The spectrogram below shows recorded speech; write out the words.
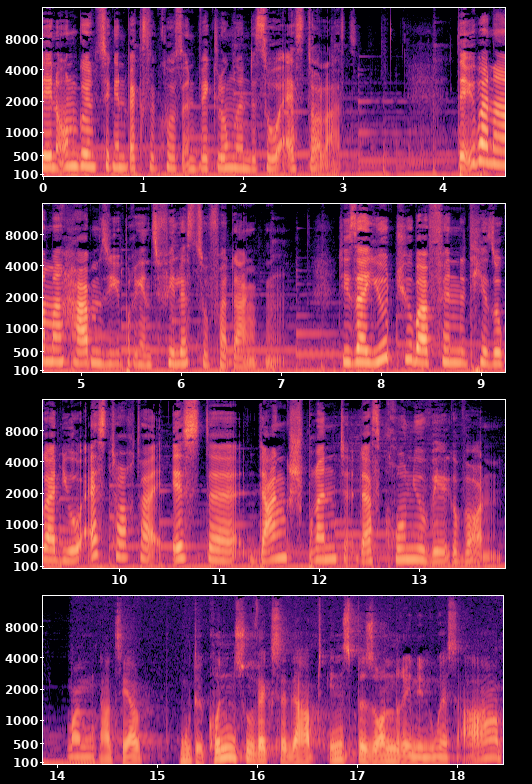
den ungünstigen Wechselkursentwicklungen des US-Dollars. Der Übernahme haben sie übrigens vieles zu verdanken. Dieser YouTuber findet hier sogar die US-Tochter ist äh, dank Sprint das Kronjuwel geworden. Man hat sehr gute Kundenzuwächse gehabt, insbesondere in den USA.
